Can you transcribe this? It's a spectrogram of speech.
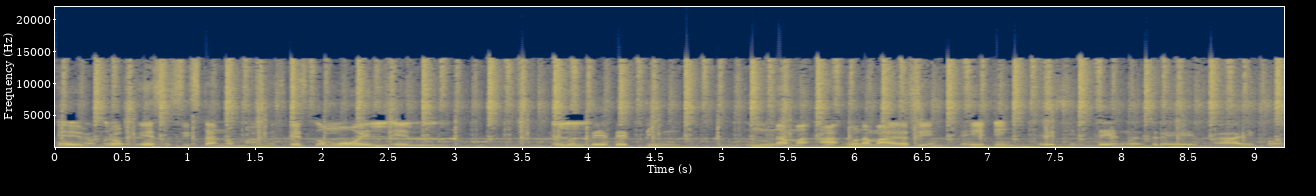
airdrop. Eso sí está, no mames. Es como el, el, el el BB Pin. Una, ma- ah, una madre así. Sí. Es interno entre iPhone,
